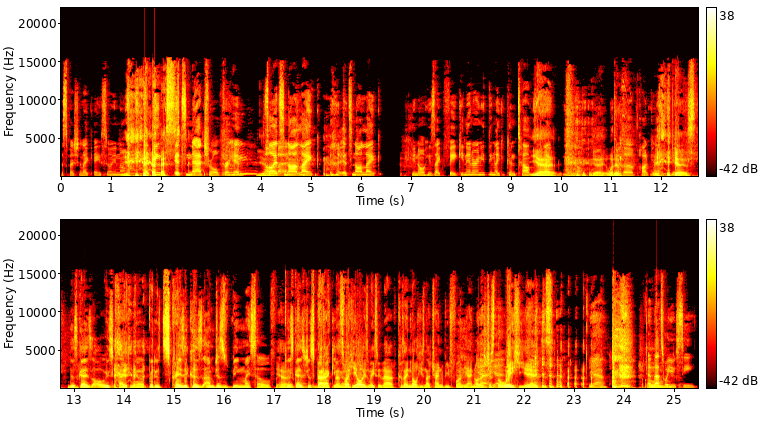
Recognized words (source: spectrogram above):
especially like Aso, you know, Yes. I think it's natural for him. Yeah. So it's not like it's not like you know he's like faking it or anything. Like you can tell, through, Yeah. like, you know, yeah. Whatever. the podcast. yes. This guy's always cracking up, but it's crazy because I'm just being myself, Yeah. and this guy's just That, cracking that's up. why he always makes me laugh because I know he's not trying to be funny. I know that's Yeah, just the way he is. Yeah, and that's Oh what you God. see,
